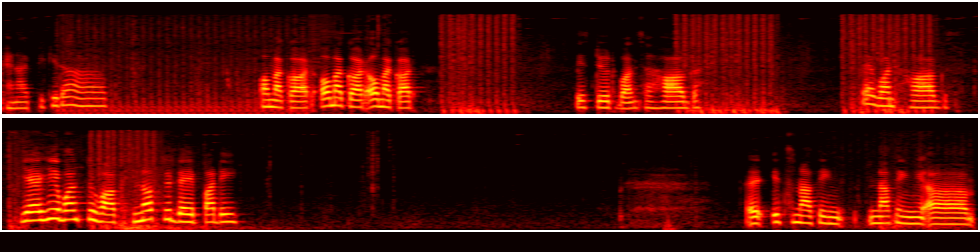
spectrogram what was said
Can I pick it up? Oh my god, oh my god, oh my god. This dude wants a hug. They want hugs. Yeah, he wants to hug. Not today, buddy. Uh, It's nothing, nothing um,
